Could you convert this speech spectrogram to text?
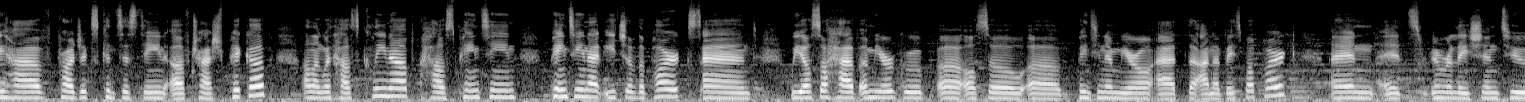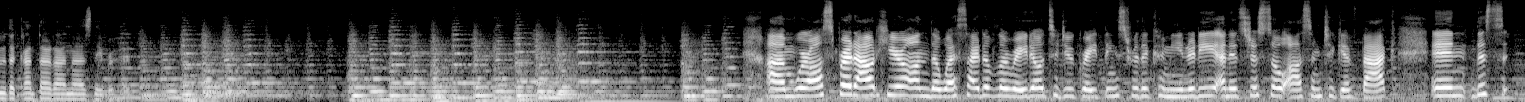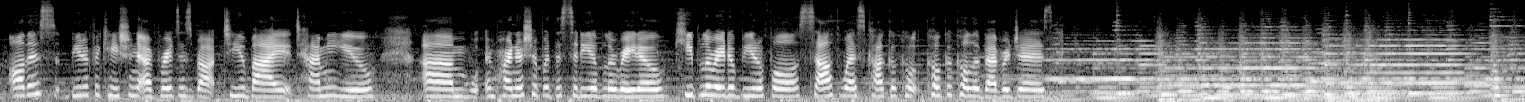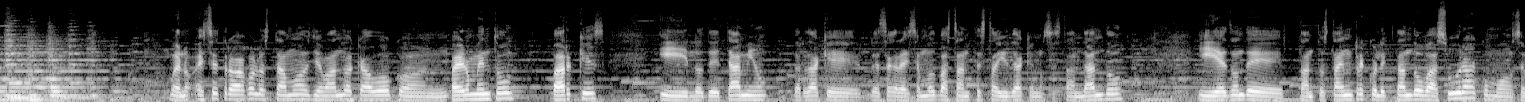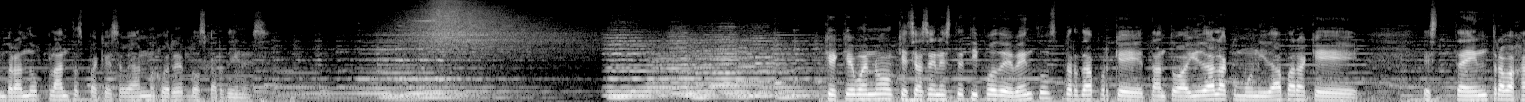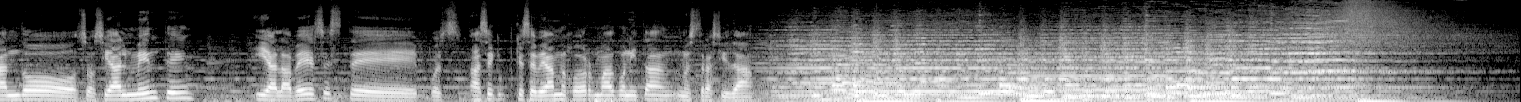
have projects consisting of trash pickup, along with house cleanup, house painting, painting at each of the parks, and we also have a mural group uh, also uh, painting a mural at the Ana Baseball Park, and it's in relation to the Cantaranas neighborhood. Um, we're all spread out here on the west side of Laredo to do great things for the community, and it's just so awesome to give back. And this, all this beautification efforts is brought to you by TAMIU um, in partnership with the City of Laredo, Keep Laredo Beautiful, Southwest Coca-Cola Beverages. Bueno, este trabajo lo estamos llevando a cabo con Environmental Parques y los de Tamio, ¿verdad? Que les agradecemos bastante esta ayuda que nos están dando y es donde tanto están recolectando basura como sembrando plantas para que se vean mejores los jardines. Qué, qué bueno que se hacen este tipo de eventos, ¿verdad? Porque tanto ayuda a la comunidad para que estén trabajando socialmente, y a la vez este, pues hace que se vea mejor, más bonita nuestra ciudad.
